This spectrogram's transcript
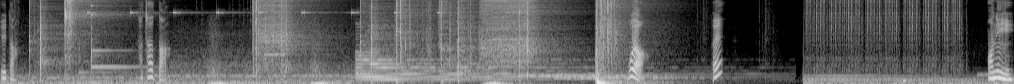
여기 있다. 다 찾았다. 뭐야? 에? 아니,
